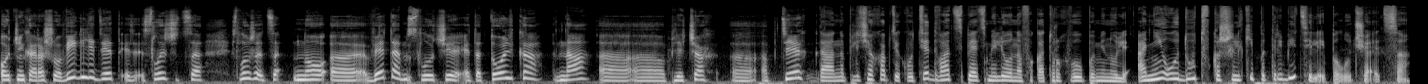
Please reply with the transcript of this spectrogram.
очень хорошо выглядит, слышится, слушается, но э, в этом случае это только на э, плечах э, аптек. Да, на плечах аптек. Вот те 25 миллионов, о которых вы упомянули, они уйдут в кошельки потребителей, получается?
